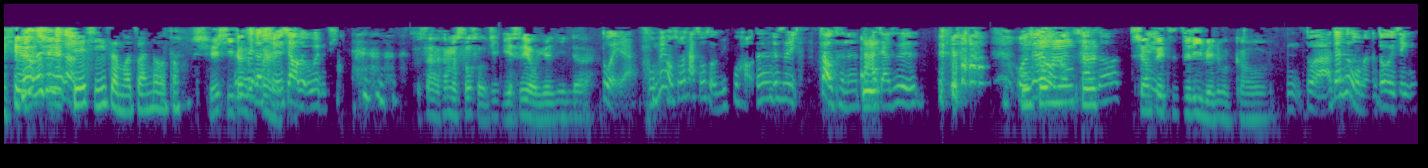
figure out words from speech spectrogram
没有，那是那个学习怎么钻漏洞，学习那个学校的问题。不是啊，他们收手机也是有原因的。对啊，我没有说他收手机不好，但是就是造成了大家就是，我觉得我们小时候相对自制力没那么高。嗯，对啊，但是我们都已经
